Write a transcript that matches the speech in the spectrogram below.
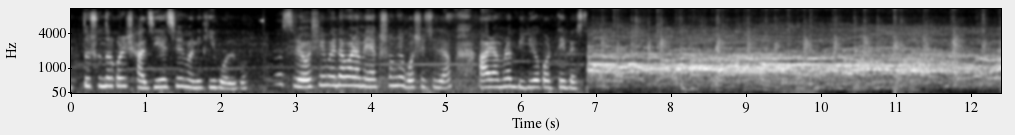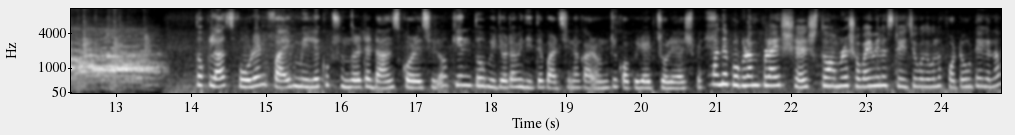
এত সুন্দর করে সাজিয়েছে মানে কি বলব। শ্রেয়সী ম্যাডাম আর আমি একসঙ্গে বসেছিলাম আর আমরা ভিডিও করতেই ব্যস্ত। ক্লাস ফোর অ্যান্ড ফাইভ মিলে খুব সুন্দর একটা ডান্স করেছিল কিন্তু ভিডিওটা আমি দিতে পারছি না কারণ কি কপিরাইট চলে আসবে। আমাদের প্রোগ্রাম প্রায় শেষ তো আমরা সবাই মিলে স্টেজে কতগুলো ফটো উঠে গেলাম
